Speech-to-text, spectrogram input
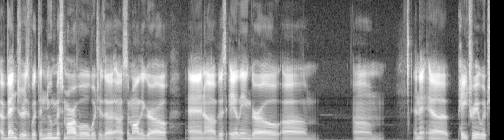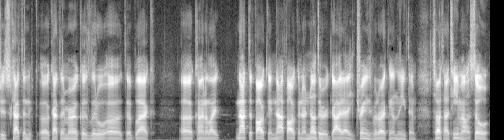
Avengers with the new Miss Marvel, which is a, a Somali girl, and uh, this alien girl, um, um, and then, uh, Patriot, which is Captain uh, Captain America's little uh, the black, uh, kind of like not the Falcon, not Falcon, another guy that trains directly underneath him. Starts that team out. So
